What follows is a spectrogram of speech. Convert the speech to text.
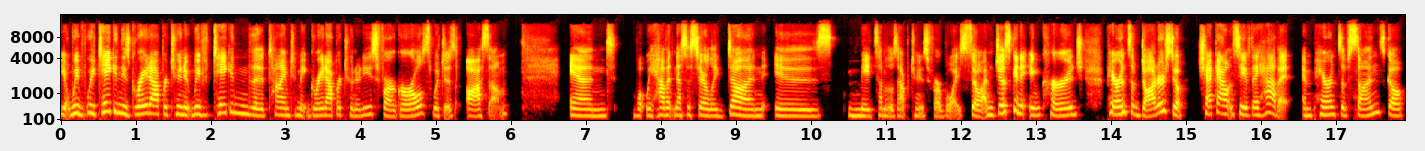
you know, we've we've taken these great opportunity we've taken the time to make great opportunities for our girls which is awesome. And what we haven't necessarily done is made some of those opportunities for our boys. So i'm just going to encourage parents of daughters to check out and see if they have it. And parents of sons go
